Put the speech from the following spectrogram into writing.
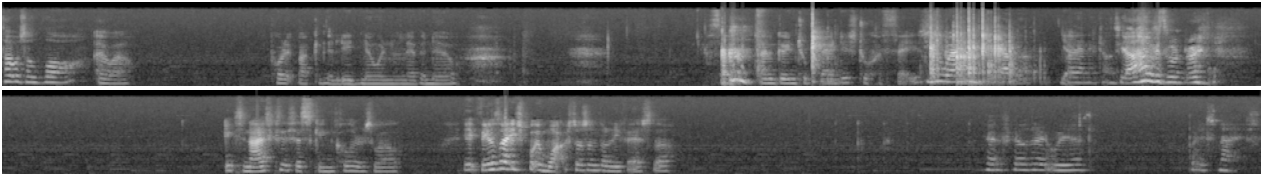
That was a lot. Oh well. Put it back in the lid, no one will ever know. I'm going to apply this to her face. Do you wear them together? Yeah. By any chance? Yeah, I was wondering. It's nice because it's a skin colour as well. It feels like you're just putting wax or something on your face though. Yeah, it feels a bit weird. But it's nice.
